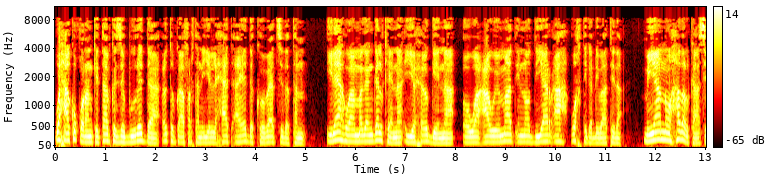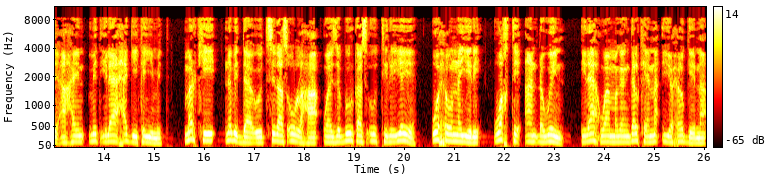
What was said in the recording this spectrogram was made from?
Waxaa ku qoran kitaabka zabuuradda cutubka afartan iyo lixaad aayadda koowaad sida tan. Ilaah waa magangalkeenna iyo xooggeenna oo waa caawimaad inoo diyaar ah wakhtiga dhibaatida. Miyaannu hadalkaasi ahayn mid ilaah xaggii ka yimid. Markii nebi daa'uud sidaas uu lahaa waa zabuurkaas uu tiriyeye wuxuuna yidhi wakhti aan dhowayn ilaah waa magangalkeenna iyo xooggeenna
